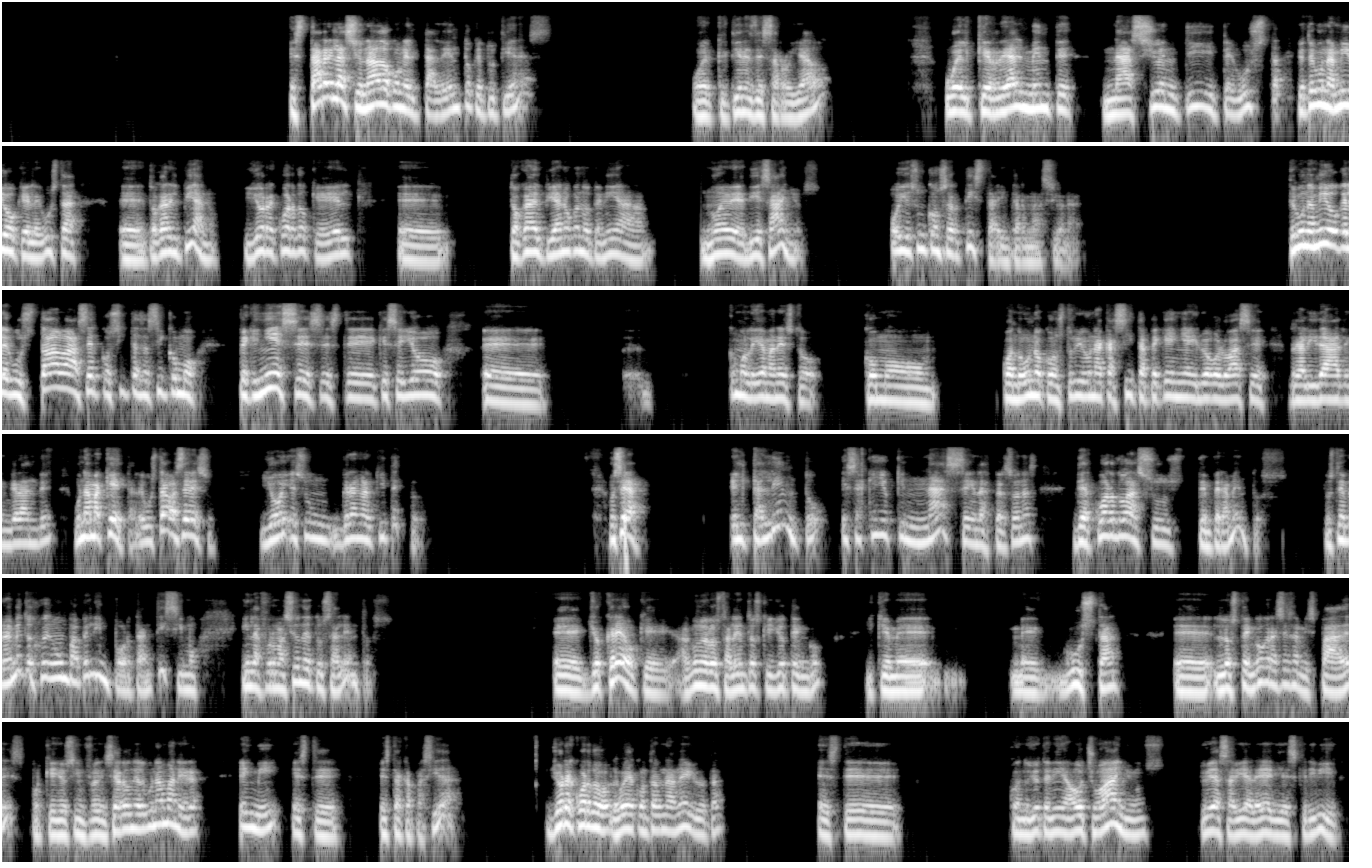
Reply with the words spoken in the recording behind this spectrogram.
¿Está relacionado con el talento que tú tienes? ¿O el que tienes desarrollado? ¿O el que realmente nació en ti y te gusta? Yo tengo un amigo que le gusta eh, tocar el piano. Y yo recuerdo que él eh, tocaba el piano cuando tenía nueve, diez años. Hoy es un concertista internacional. Tengo un amigo que le gustaba hacer cositas así como pequeñeces, este, qué sé yo, eh, ¿cómo le llaman esto? Como cuando uno construye una casita pequeña y luego lo hace realidad en grande. Una maqueta, le gustaba hacer eso. Y hoy es un gran arquitecto. O sea, el talento es aquello que nace en las personas de acuerdo a sus temperamentos. Los temperamentos juegan un papel importantísimo en la formación de tus talentos. Eh, yo creo que algunos de los talentos que yo tengo y que me, me gusta, eh, los tengo gracias a mis padres, porque ellos influenciaron de alguna manera en mí este, esta capacidad. Yo recuerdo, le voy a contar una anécdota, este, cuando yo tenía ocho años, yo ya sabía leer y escribir.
